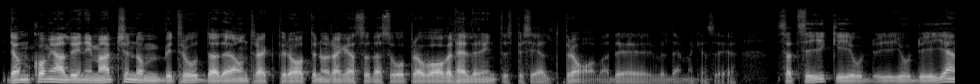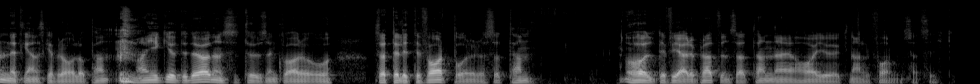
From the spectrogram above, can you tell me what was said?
De kom ju aldrig in i matchen, de betrodda där, On Track Piraten och Ragazzo da Sopra var väl heller inte speciellt bra, va? det är väl det man kan säga. Satsiki gjorde, gjorde igen ett ganska bra lopp. Han, han gick ut i dödens tusen kvar och satte lite fart på det. Så att han, och höll till fjärdeplatsen, så att han eh, har ju knallform, Satsiki.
